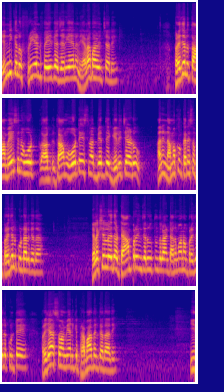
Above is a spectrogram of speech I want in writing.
ఎన్నికలు ఫ్రీ అండ్ ఫెయిర్గా జరిగాయాలని ఎలా భావించాలి? ప్రజలు తాము వేసిన ఓట్ తాము ఓటేసిన అభ్యర్థి గెలిచాడు అని నమ్మకం కనీసం ప్రజలకు ఉండాలి కదా. ఎలక్షన్లో ఏదో ట్యాంపరింగ్ జరుగుతుంది లాంటి అనుమానం ప్రజలకు ఉంటే ప్రజాస్వామ్యానికి ప్రమాదం కదా అది. ఈ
